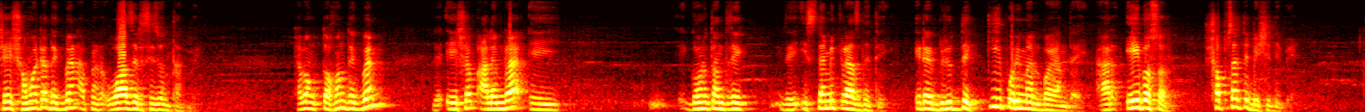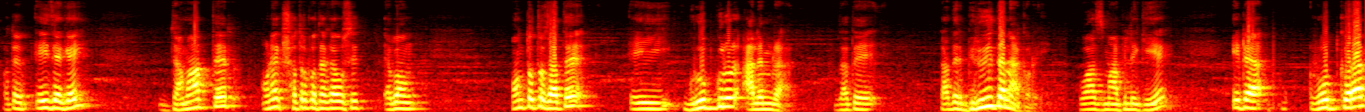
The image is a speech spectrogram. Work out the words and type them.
সেই সময়টা দেখবেন আপনার ওয়াজের সিজন থাকবে। এবং তখন দেখবেন যে এইসব আলেমরা এই গণতান্ত্রিক যে ইসলামিক রাজনীতি, এটার বিরুদ্ধে কি পরিমাণ বয়ান দেয় আর এই বছর সবচাইতে বেশি দিবে। অতএব এই জায়গায় জামাতের অনেক সতর্ক থাকা উচিত এবং অন্তত যাতে এই গ্রুপগুলোর আলেমরা যাতে তাদের বিরোধিতা না করে, ওয়াজ মাহফিলে গিয়ে এটা রোধ করার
